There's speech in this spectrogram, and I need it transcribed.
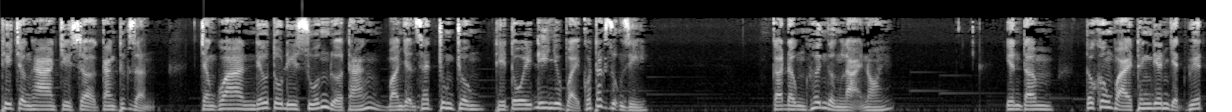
thì Trường Hà chỉ sợ càng tức giận. Chẳng qua nếu tôi đi xuống nửa tháng và nhận xét chung chung thì tôi đi như vậy có tác dụng gì? Cả đồng hơi ngừng lại nói. Yên tâm, tôi không phải thanh niên nhiệt huyết,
